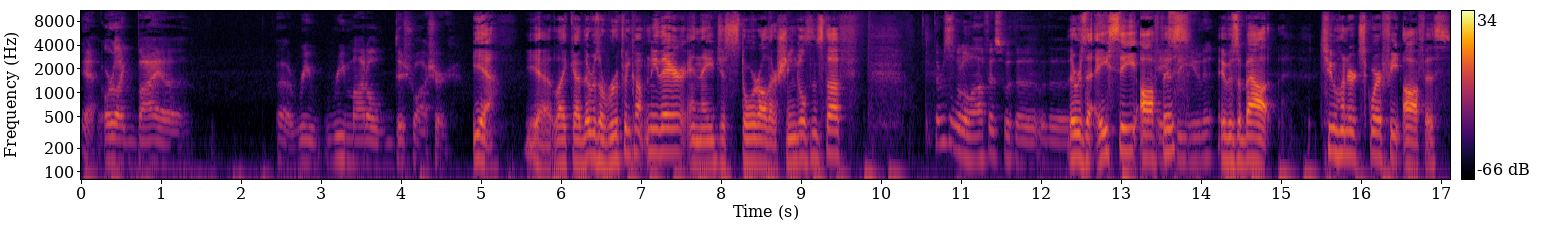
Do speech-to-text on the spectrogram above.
Yeah, or like buy a, a re- remodeled dishwasher. Yeah, yeah. Like uh, there was a roofing company there, and they just stored all their shingles and stuff. There was a little office with a with a There was an AC office. AC unit. It was about 200 square feet office.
